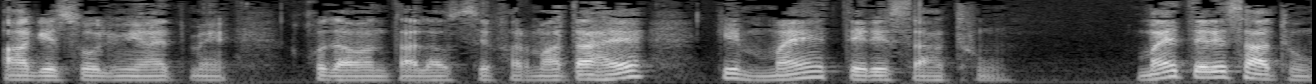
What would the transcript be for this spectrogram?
آگے سولہویں آیت میں خدا و تعالیٰ اس سے فرماتا ہے کہ میں تیرے ساتھ ہوں، میں تیرے ساتھ ہوں۔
